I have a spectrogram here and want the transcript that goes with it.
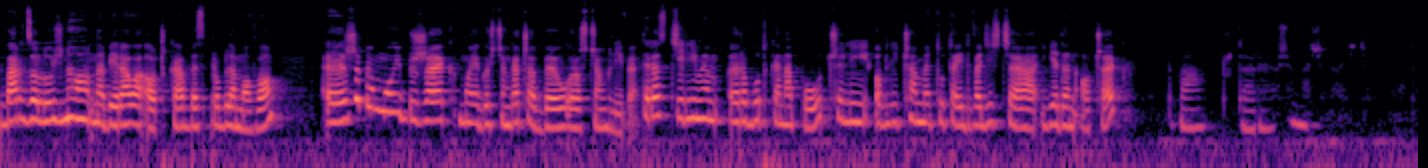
bardzo luźno nabierała oczka bezproblemowo. E, żeby mój brzeg mojego ściągacza był rozciągliwy. Teraz dzielimy robótkę na pół, czyli odliczamy tutaj 21 oczek. 2, 4, 18, 21.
